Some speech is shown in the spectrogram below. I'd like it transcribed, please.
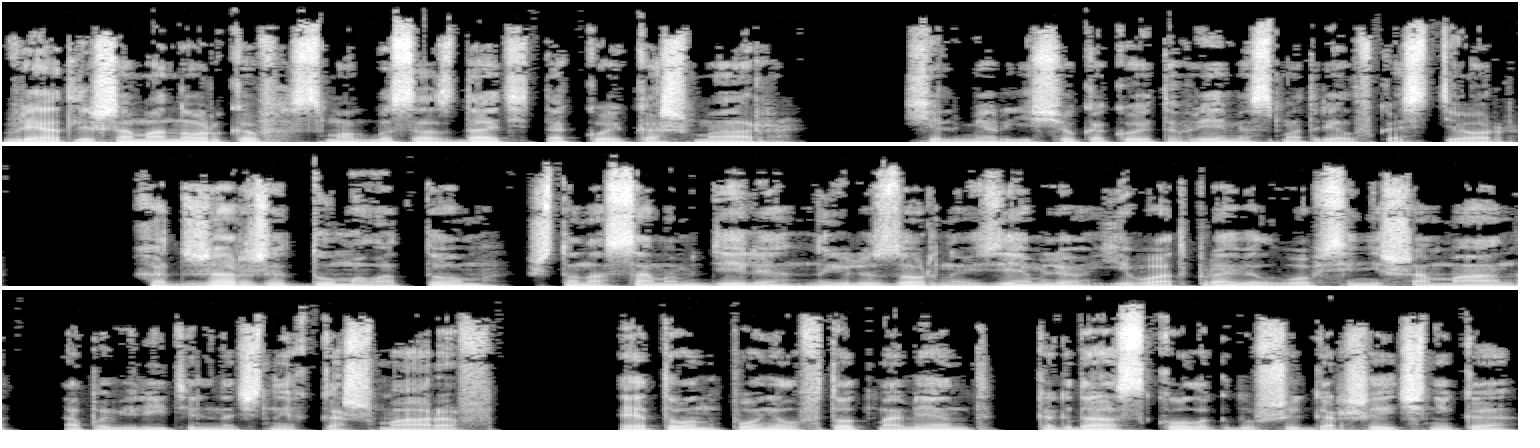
Вряд ли шаман орков смог бы создать такой кошмар. Хельмер еще какое-то время смотрел в костер. Хаджар же думал о том, что на самом деле на иллюзорную землю его отправил вовсе не шаман, а повелитель ночных кошмаров. Это он понял в тот момент, когда осколок души горшечника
